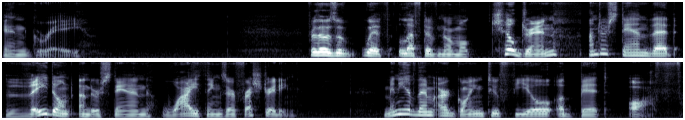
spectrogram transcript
and gray. For those with left of normal children, understand that they don't understand why things are frustrating. Many of them are going to feel a bit off,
